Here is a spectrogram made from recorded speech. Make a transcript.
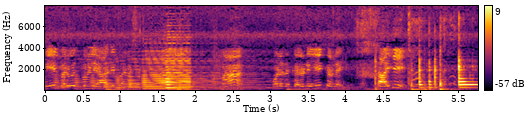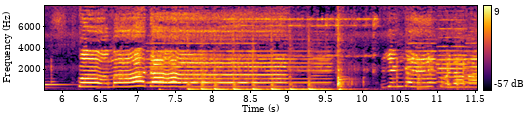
மேல் பருவத்துள்ளே ஆதி அம்மா உனது கருணையே கருணை. தாயி கோமாதா எங்கள் குலமா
